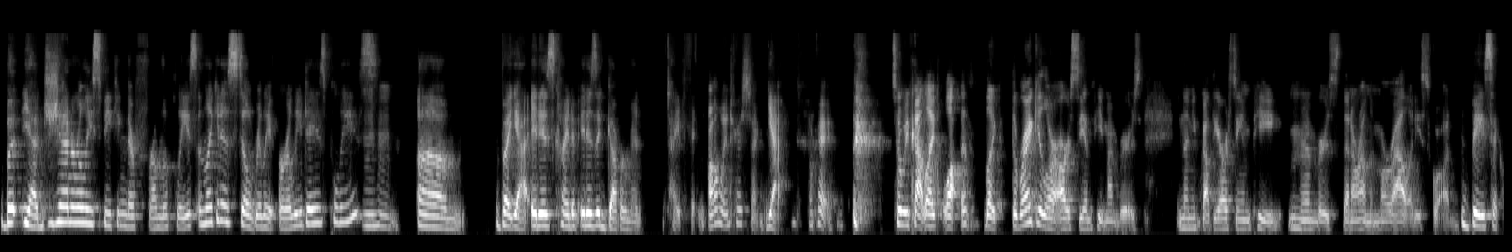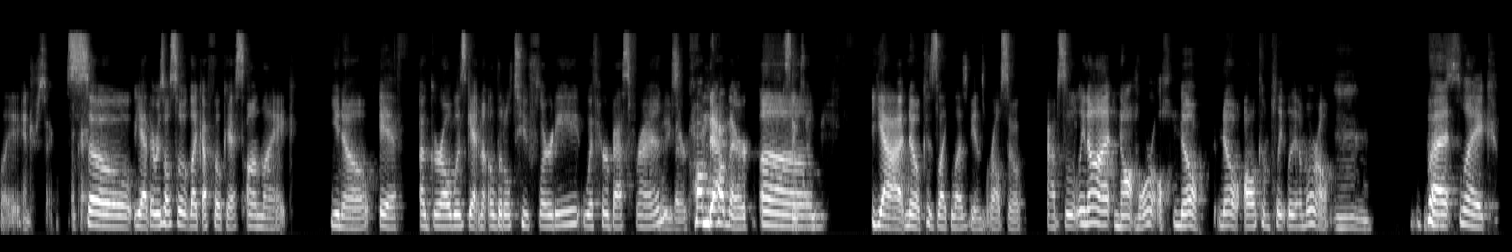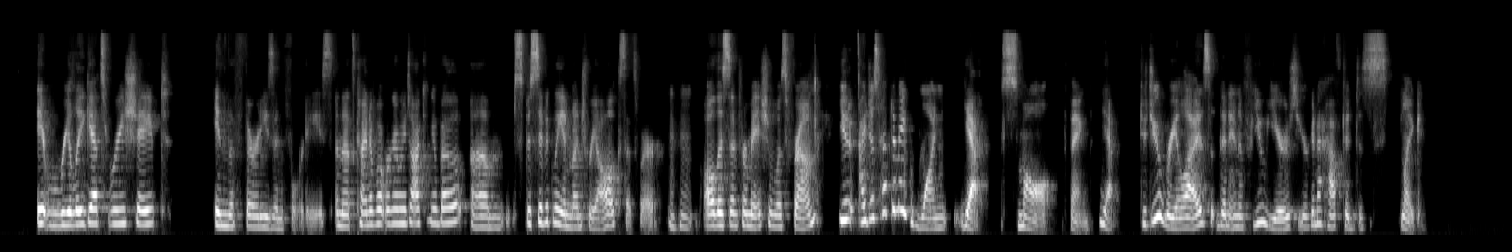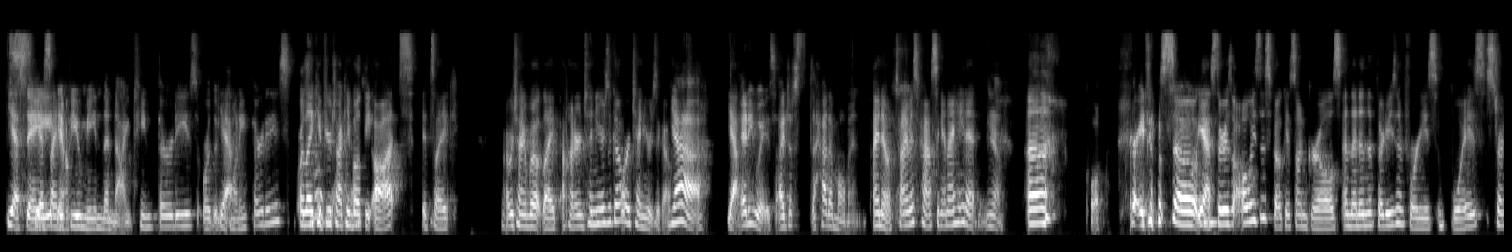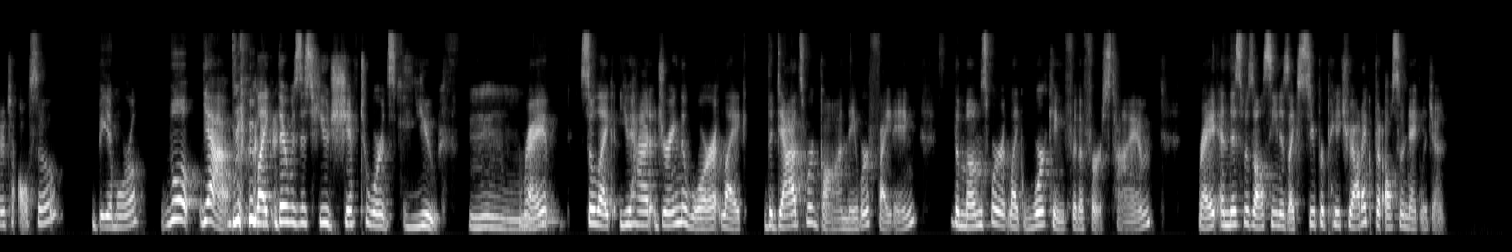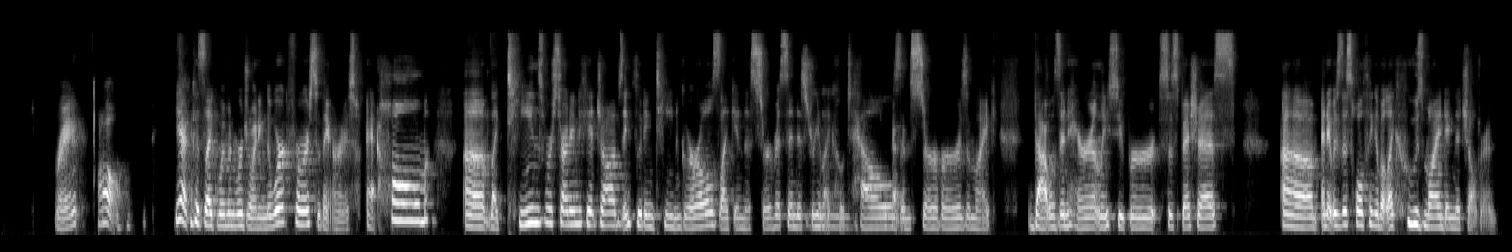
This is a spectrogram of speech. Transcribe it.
But yeah, generally speaking, they're from the police. And like it is still really early days police. Mhm. Um, but yeah, it is kind of it is a government type thing. Oh, interesting. Yeah. Okay. so we've got like lo- like the regular RCMP members, and then you've got the RCMP members that are on the morality squad. Basically. Interesting. Okay. So yeah, there was also like a focus on like, you know, if a girl was getting a little too flirty with her best friend. Well, better calm down there. Um, Susan. Yeah, no, because like lesbians were also absolutely not. Not moral. No, no, all completely immoral. Mm. But Nice. like, it really gets reshaped in the 30s and 40s, and that's kind of what we're going to be talking about, um, specifically in Montreal, because that's where Mhm. all this information was from. you, I just have to make one Yeah, small thing. Yeah. Did you realize that in a few years you're gonna have to just like Yes, say yes, I know. if you mean the 1930s or the Yeah. 2030s or like if you're talking about the aughts, it's like, are we talking about like 110 years ago or 10 years ago? yeah Yeah. anyways I just had a moment I know time is passing and I hate it. yeah Uh, cool great so yes, there is always this focus on girls, and then in the 30s and 40s, boys started to also be immoral well, yeah, like there was this huge shift towards youth, Mm. right? So like you had during the war, like the dads were gone, they were fighting, the moms were like working for the first time, right? And this was all seen as like super patriotic, but also negligent, right? oh Yeah, because like women were joining the workforce, so they aren't as at home. Um, like teens were starting to get jobs, including teen girls, like in the service industry, like Mm, hotels okay. and servers, and like that was inherently super suspicious. Um, and it was this whole thing about like who's minding the children,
